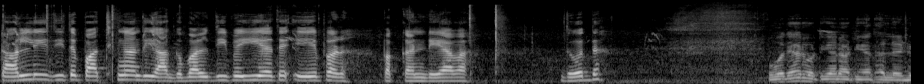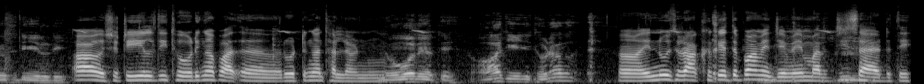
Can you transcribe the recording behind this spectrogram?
ਟਾਲੀ ਦੀ ਤੇ ਪਾਥੀਆਂ ਦੀ ਅੱਗ ਬਲਦੀ ਪਈ ਹੈ ਤੇ ਇਹ ਪਰ ਪੱਕਣ ਡਿਆ ਵਾ। ਦੁੱਧ। ਉਹਦੇ ਰੋਟੀਆਂ ਰਾਟੀਆਂ ਥੱਲੇ ਨੂੰ ਸਟੀਲ ਦੀ। ਆਹੋ ਸਟੀਲ ਦੀ ਥੋੜੀਆਂ ਪਾ- ਅਹ ਰੋਟੀਆਂ ਥੱਲਣ ਨੂੰ। ਉਹਦੇ ਤੇ ਆਹ ਚੀਜ਼ ਥੋੜਾ ਹਾਂ ਇਹਨੂੰ ਰੱਖ ਕੇ ਤੇ ਭਾਵੇਂ ਜਿਵੇਂ ਮਰਜ਼ੀ ਸਾਈਡ ਤੇ।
